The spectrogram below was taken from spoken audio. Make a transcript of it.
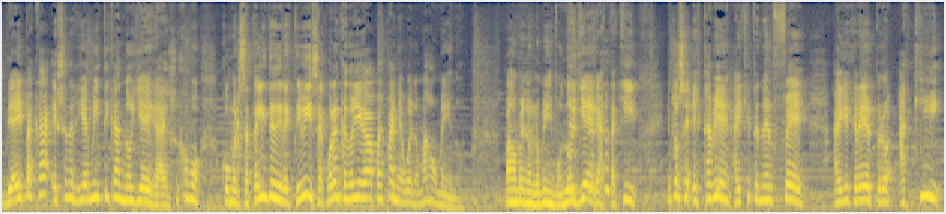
De ahí para acá, esa energía mística no llega. Eso es como, como el satélite DirecTV. ¿Se acuerdan que no llegaba para España? Bueno, más o menos. Más o menos lo mismo. No llega hasta aquí. Entonces, está bien, hay que tener fe, hay que creer, pero aquí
